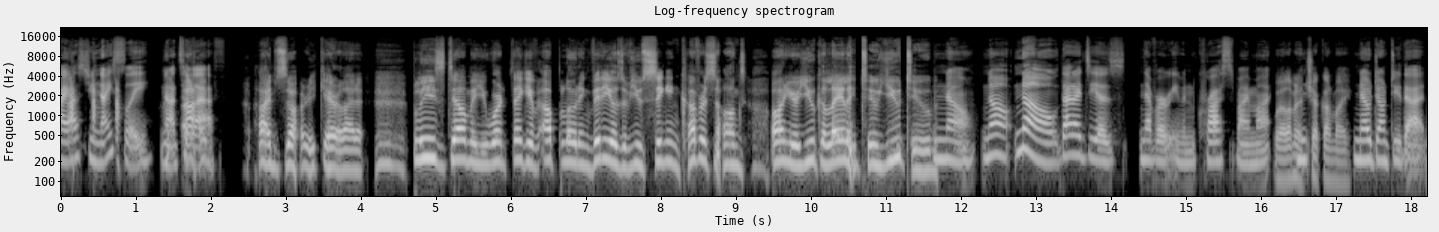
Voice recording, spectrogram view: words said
I asked you nicely not to I'm- laugh. I'm sorry, Carolina. Please tell me you weren't thinking of uploading videos of you singing cover songs on your ukulele to YouTube. No, no, no. That idea idea's never even crossed my mind. Well, I'm going to check on my No, don't do that.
